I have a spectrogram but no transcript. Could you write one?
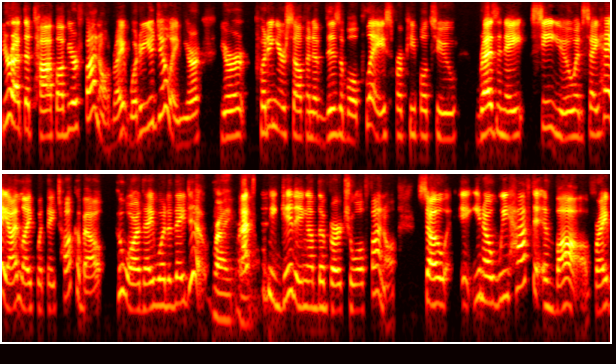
you're at the top of your funnel right? What are you doing? You're you're putting yourself in a visible place for people to resonate see you and say hey i like what they talk about. Who are they? What do they do? Right, right. that's the beginning of the virtual funnel. So it, you know we have to evolve right?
